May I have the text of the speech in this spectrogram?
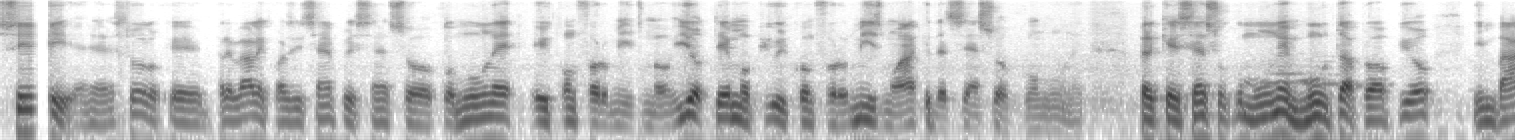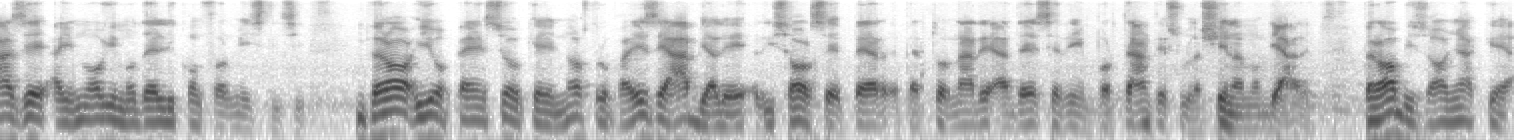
Sì, eh, solo che prevale quasi sempre il senso comune e il conformismo. Io temo più il conformismo anche del senso comune, perché il senso comune muta proprio in base ai nuovi modelli conformistici. Però io penso che il nostro Paese abbia le risorse per, per tornare ad essere importante sulla scena mondiale, però bisogna che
